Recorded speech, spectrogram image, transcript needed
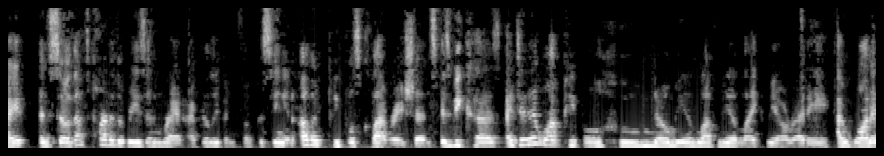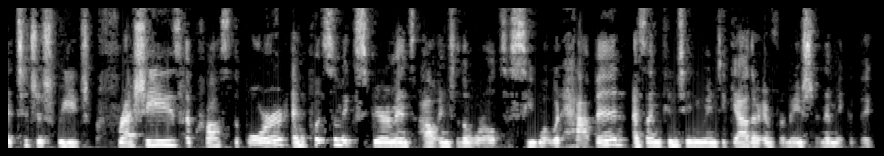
right? And so that's part of the reason, right, I've really been focusing in other people's collaborations is because I didn't want people who know me and love me and like me already. I wanted to just reach freshies across the board and put some experiments out into the world to see what would happen as I'm continuing to gather information and make a big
